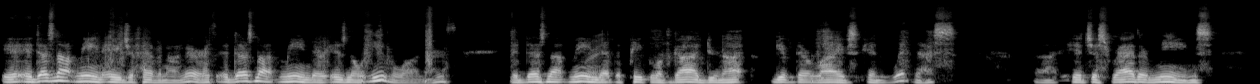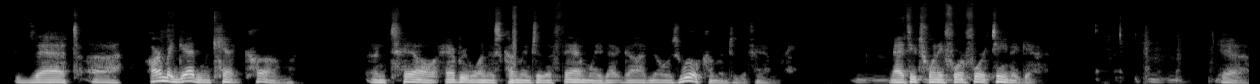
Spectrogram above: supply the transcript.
It, it, does not mean age of heaven on earth. It does not mean there is no evil on earth. It does not mean right. that the people of God do not give their lives in witness. Uh, it just rather means that uh, Armageddon can't come until everyone has come into the family that God knows will come into the family. Mm-hmm. Matthew 24, 14 again. Mm-hmm. Yeah.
